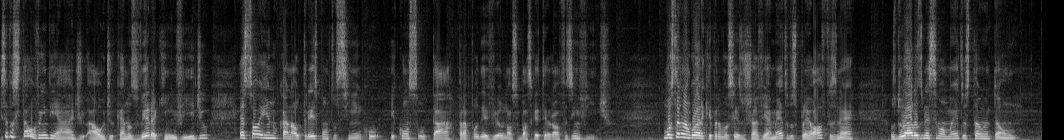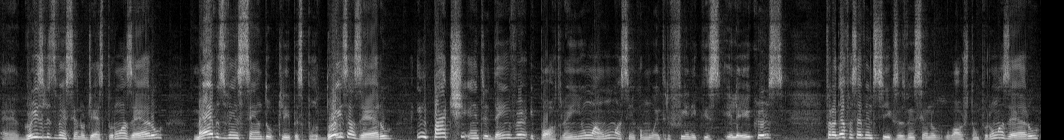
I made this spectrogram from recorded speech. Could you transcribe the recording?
E se você está ouvindo em áudio, quer nos ver aqui em vídeo, é só ir no canal 3.5 e consultar para poder ver o nosso Basqueteiro Office em vídeo. Mostrando agora aqui para vocês o chaveamento dos playoffs, né? Os duelos nesse momento estão então é, Grizzlies vencendo o Jazz por 1 a 0, Mavs vencendo o Clippers por 2 a 0 Empate entre Denver e Portland em 1 a 1, assim como entre Phoenix e Lakers. Philadelphia 76ers vencendo o Washington por 1 a 0.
